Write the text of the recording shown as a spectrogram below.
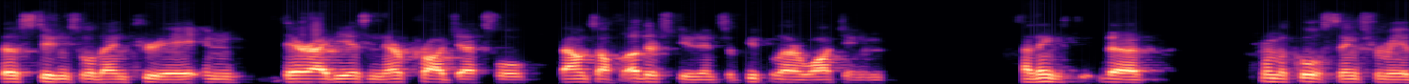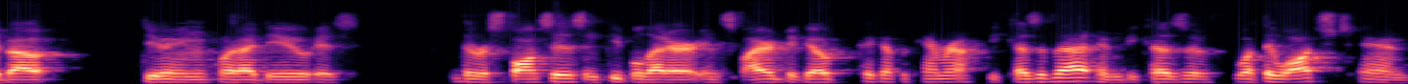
those students will then create and their ideas and their projects will bounce off other students or people that are watching. And I think the one of the coolest things for me about doing what I do is the responses and people that are inspired to go pick up a camera because of that and because of what they watched. And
